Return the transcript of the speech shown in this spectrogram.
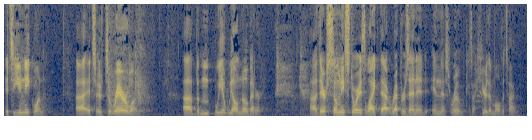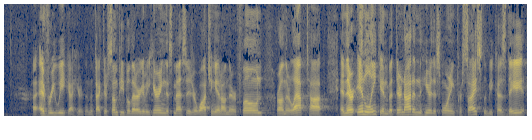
it's a unique one. Uh, it's, it's a rare one. Uh, but we, we all know better. Uh, there are so many stories like that represented in this room because I hear them all the time. Uh, every week I hear them. In fact, there's some people that are going to be hearing this message or watching it on their phone or on their laptop, and they're in Lincoln, but they're not in here this morning precisely because they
